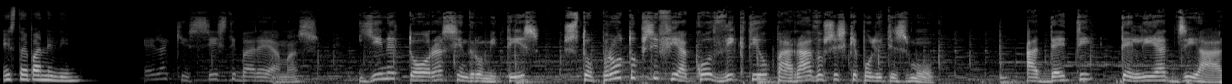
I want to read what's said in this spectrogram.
Είστε επανειδήν. Έλα και εσύ στην παρέα μας. Γίνε τώρα συνδρομητής στο πρώτο ψηφιακό δίκτυο παράδοσης και πολιτισμού. αντέτη.gr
